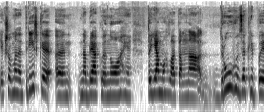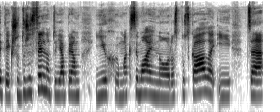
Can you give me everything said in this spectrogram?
якщо в мене трішки е, набрякли ноги, то я могла там на другу закріпити. Якщо дуже сильно, то я прям їх максимально розпускала, і це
